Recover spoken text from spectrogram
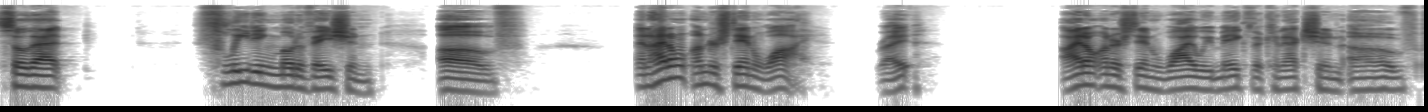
So that fleeting motivation of, and I don't understand why, right? I don't understand why we make the connection of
